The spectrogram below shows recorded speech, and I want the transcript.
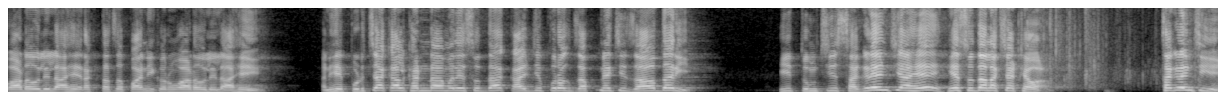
वाढवलेलं आहे रक्ताचं पाणी करून वाढवलेलं आहे. आणि हे पुढच्या कालखंडामध्ये सुद्धा काळजीपूर्वक जपण्याची जबाबदारी ही तुमची सगळ्यांची आहे हे सुद्धा लक्षात ठेवा. सगळ्यांची.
